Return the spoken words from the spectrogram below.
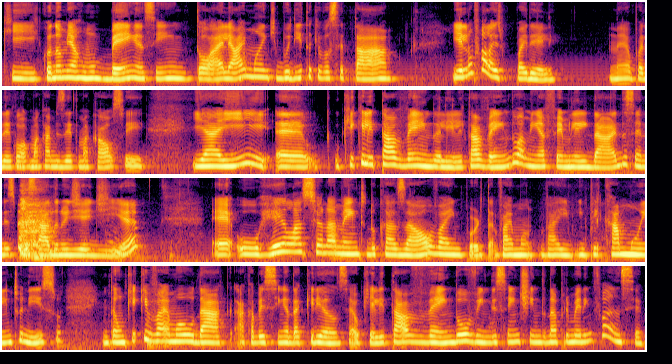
que quando eu me arrumo bem, assim, tô lá, ele, ai mãe, que bonita que você tá. E ele não fala isso pro pai dele, né? O pai dele coloca uma camiseta, uma calça e, e aí, é, o que, que ele tá vendo ali? Ele tá vendo a minha feminilidade sendo expressada no dia a dia. É, o relacionamento do casal vai, importar, vai, vai implicar muito nisso. Então, o que, que vai moldar a cabecinha da criança? É o que ele está vendo, ouvindo e sentindo na primeira infância.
